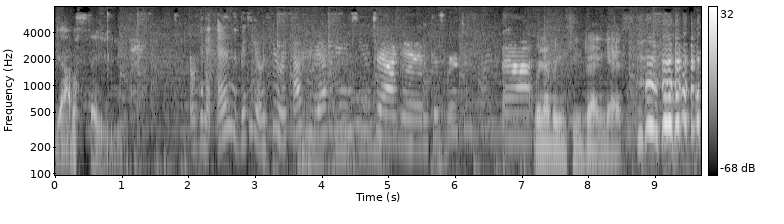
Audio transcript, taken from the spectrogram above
you gotta save. We're gonna end the video here without you ever getting to see the dragon, because we're just like that. We're never gonna see the dragon, guys.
